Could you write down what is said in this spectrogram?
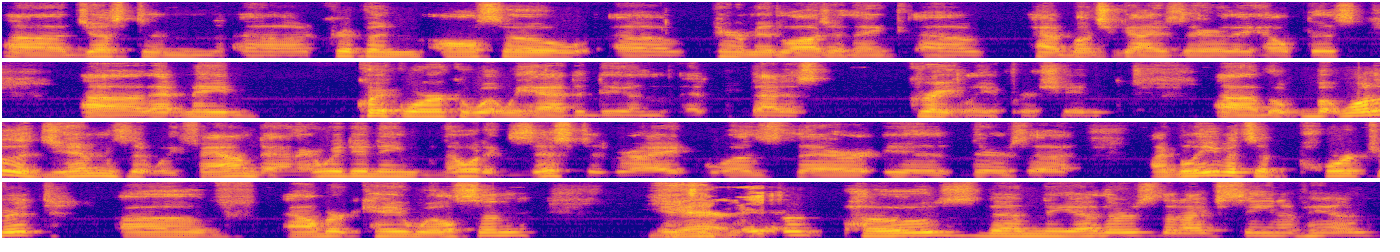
Uh, Justin uh, Crippen also uh, Pyramid Lodge, I think, uh, had a bunch of guys there. They helped us. Uh, that made quick work of what we had to do, and that is greatly appreciated. Uh, but but one of the gems that we found down there, we didn't even know it existed. Right? Was there is there's a I believe it's a portrait of Albert K. Wilson. It's yes. a different pose than the others that I've seen of him,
